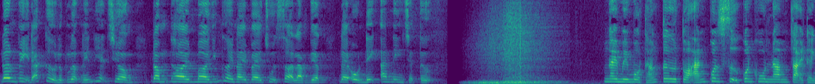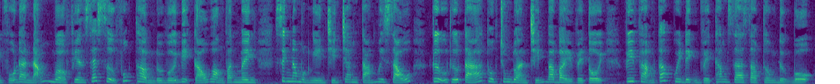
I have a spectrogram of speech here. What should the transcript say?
đơn vị đã cử lực lượng đến hiện trường, đồng thời mời những người này về trụ sở làm việc để ổn định an ninh trật tự. Ngày 11 tháng 4, Tòa án quân sự quân khu 5 tại thành phố Đà Nẵng mở phiên xét xử phúc thẩm đối với bị cáo Hoàng Văn Minh, sinh năm 1986, cựu thiếu tá thuộc Trung đoàn 937 về tội vi phạm các quy định về tham gia giao thông đường bộ.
